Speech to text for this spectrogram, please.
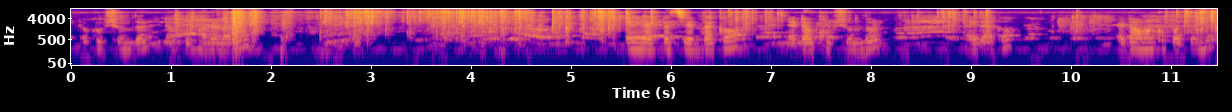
এটা খুব সুন্দর, এটা খুব ভালো লাগে। এই একটা সেট দেখো, এটাও খুব সুন্দর। এই দেখো এটা আমার খুব পছন্দের।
